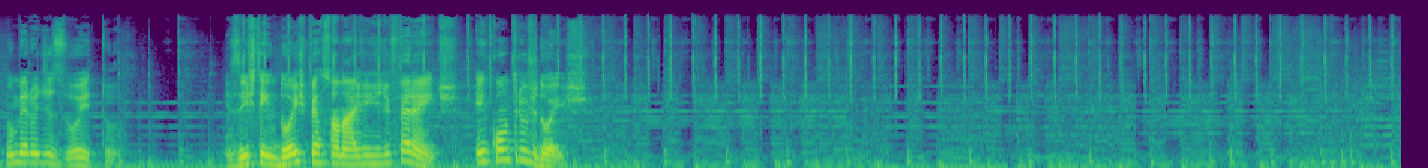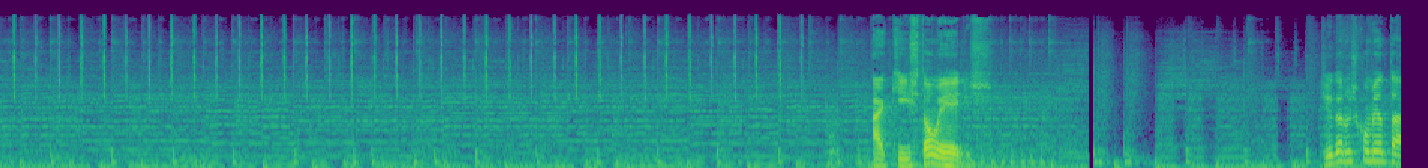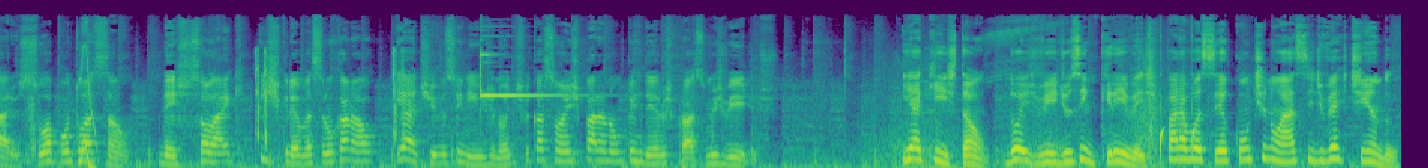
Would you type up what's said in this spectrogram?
Número 18. Existem dois personagens diferentes. Encontre os dois. Aqui estão eles. Diga nos comentários sua pontuação deixe seu like, inscreva-se no canal e ative o sininho de notificações para não perder os próximos vídeos. E aqui estão dois vídeos incríveis para você continuar se divertindo.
